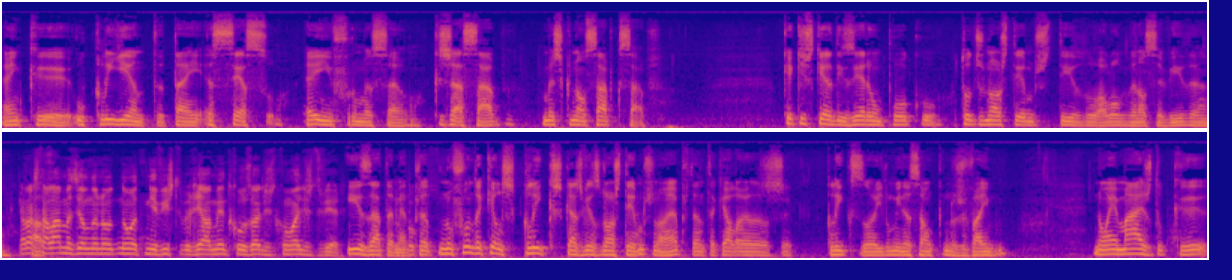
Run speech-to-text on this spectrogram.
em que o cliente tem acesso a informação que já sabe, mas que não sabe que sabe. O que é que isto quer dizer? É um pouco. Todos nós temos tido ao longo da nossa vida. Ela está lá, mas ele não, não a tinha visto realmente com os olhos, com olhos de ver. Exatamente. Um Portanto, no fundo, aqueles cliques que às vezes nós temos, não é? Portanto, aquelas cliques ou iluminação que nos vem, não é mais do que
